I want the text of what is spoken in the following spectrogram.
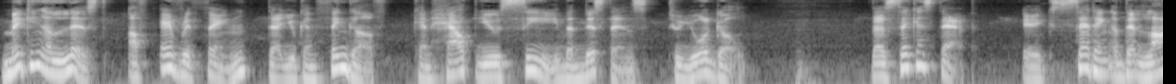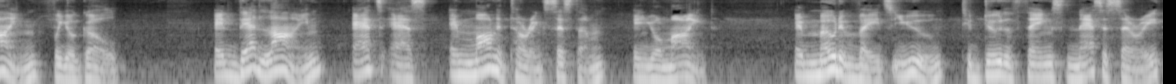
Making a list of everything that you can think of can help you see the distance to your goal. The second step setting a deadline for your goal. A deadline acts as a monitoring system in your mind. It motivates you to do the things necessary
